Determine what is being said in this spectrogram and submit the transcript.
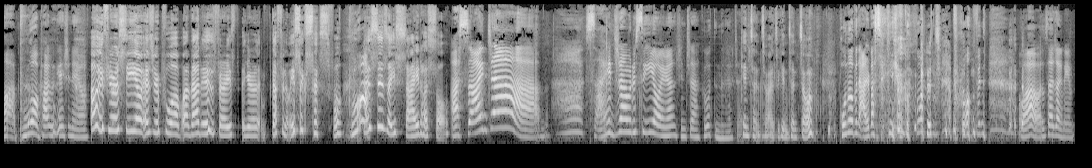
아, 부업 하고 계시네요. Oh, if you're a CEO as your pull-up, well, that is very, you're definitely successful. What? This is a side hustle. 아, side job. side job으로 CEO이면 진짜 그것도 능력자. 괜찮죠, 아주 괜찮죠. 본업은 알바생이고 부업은 와우 사장님.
